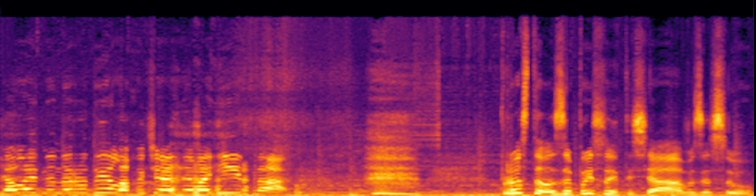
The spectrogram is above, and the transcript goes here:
я ледь не народила, хоча й не вагітна. Просто записуйтеся в ЗСУ.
